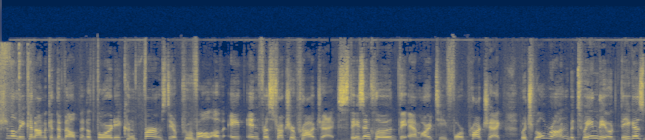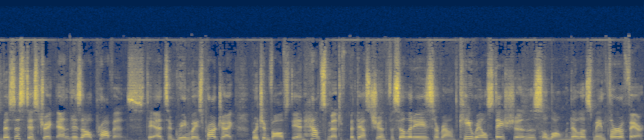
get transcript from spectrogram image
National Economic and Development Authority confirms the approval of eight infrastructure projects. These include the MRT4 project, which will run between the Ortigas Business District and Rizal Province, the EDSA Greenways project, which involves the enhancement of pedestrian facilities around key rail stations along Manila's main thoroughfare,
